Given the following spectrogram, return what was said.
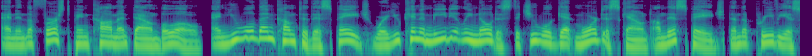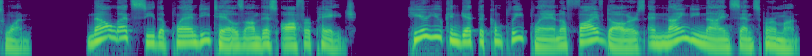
and in the first pinned comment down below, and you will then come to this page where you can immediately notice that you will get more discount on this page than the previous one. Now let's see the plan details on this offer page. Here you can get the complete plan of $5.99 per month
